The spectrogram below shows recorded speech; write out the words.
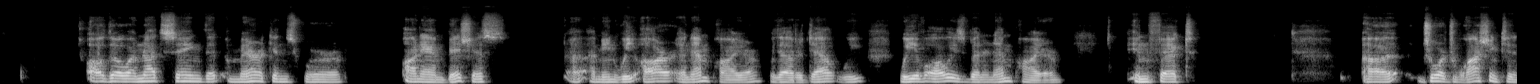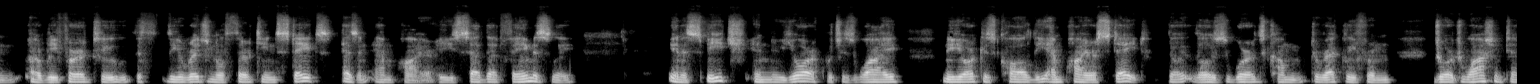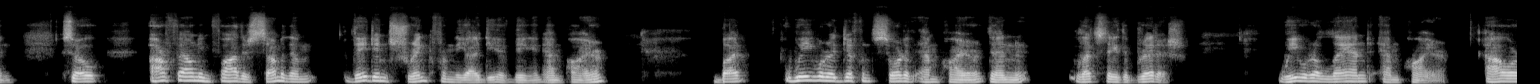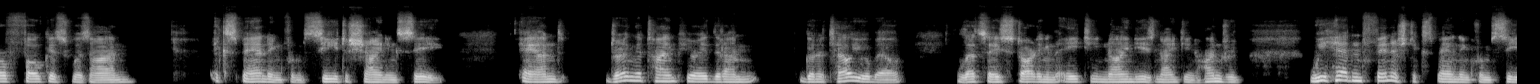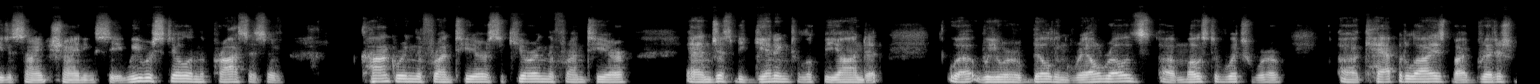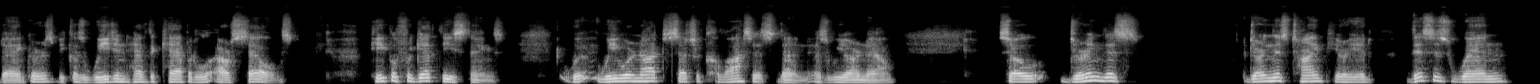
although I'm not saying that Americans were unambitious, uh, I mean, we are an empire without a doubt. We we have always been an empire. In fact, uh, George Washington uh, referred to the, the, original 13 states as an empire. He said that famously in a speech in New York, which is why New York is called the Empire State. The, those words come directly from George Washington. So, our founding fathers, some of them, they didn't shrink from the idea of being an empire, but we were a different sort of empire than, let's say, the British we were a land empire. Our focus was on expanding from sea to shining sea. And during the time period that I'm going to tell you about, let's say starting in the 1890s, 1900, we hadn't finished expanding from sea to shining sea. We were still in the process of conquering the frontier, securing the frontier, and just beginning to look beyond it well, we were building railroads, uh, most of which were uh, capitalized by British bankers because we didn't have the capital ourselves. People forget these things. We, we were not such a colossus then as we are now. So during this during this time period, this is when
